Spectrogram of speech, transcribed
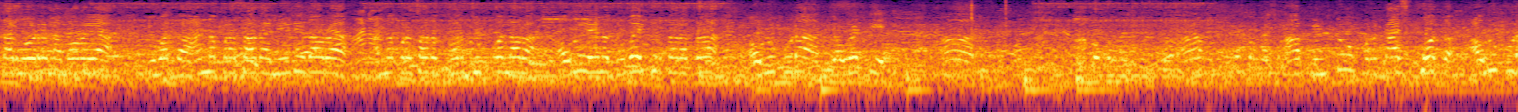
ನಮ್ಮವರಯ್ಯ ನೋಡ್ರಿ ನಮ್ಮವರಯ್ಯ ಇವತ್ತು ಅನ್ನ ಪ್ರಸಾದ ನೀಡಿದವ್ರ ಅನ್ನ ಪ್ರಸಾದ ಖರ್ಚು ಇಟ್ಕೊಂಡವ್ರ ಅವರು ಏನೋ ದುಬೈಗೆ ಇರ್ತಾರತ್ತ ಅವರು ಕೂಡ ಚೌರಟ್ಟಿ ಆ, ಪಿಂಟು ಪ್ರಕಾಶ್ ಖೋತ್ ಅವರು ಕೂಡ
